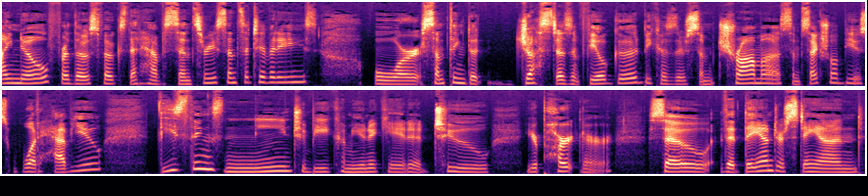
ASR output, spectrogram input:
I know for those folks that have sensory sensitivities or something that just doesn't feel good because there's some trauma, some sexual abuse, what have you, these things need to be communicated to your partner so that they understand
